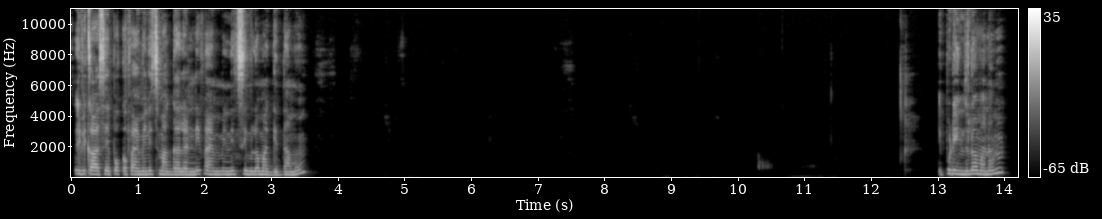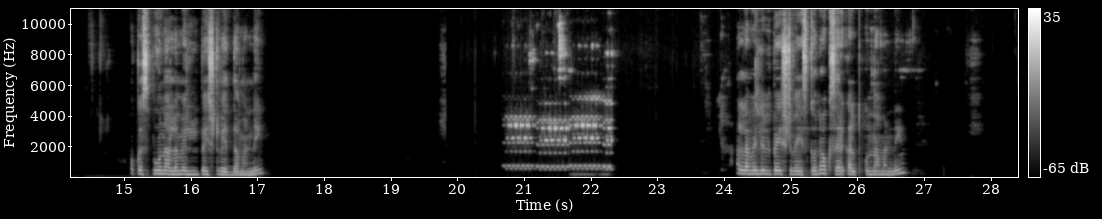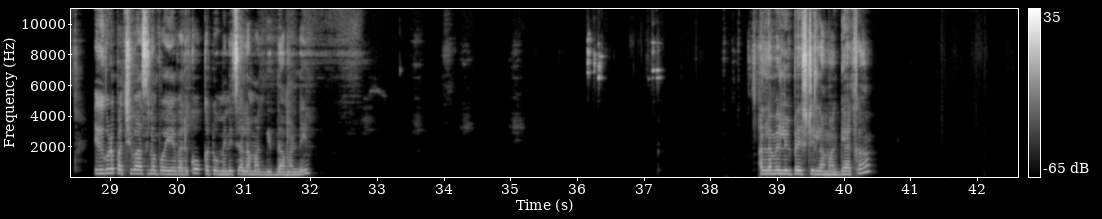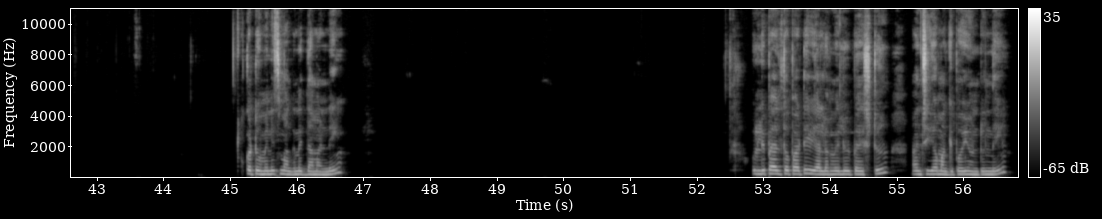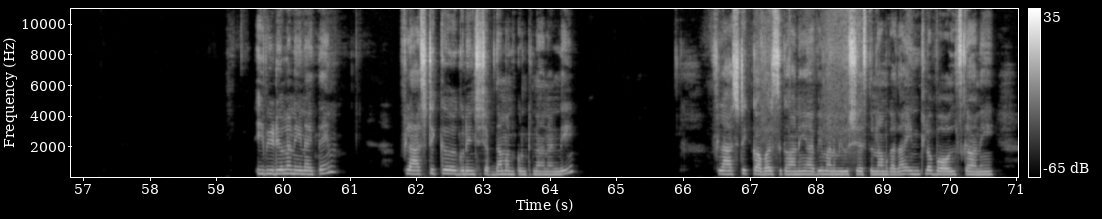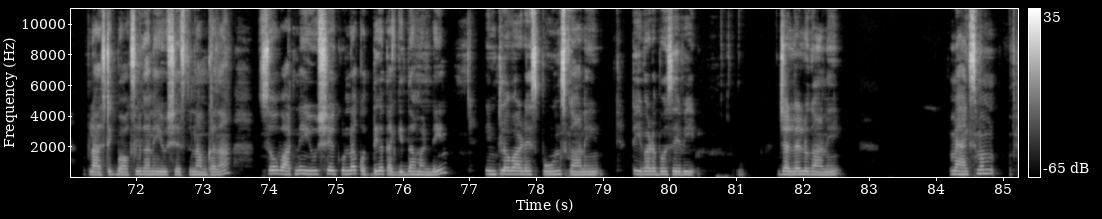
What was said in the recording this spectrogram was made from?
ఇవి కాసేపు ఒక ఫైవ్ మినిట్స్ మగ్గాలండి. ఫైవ్ మినిట్స్ సిమ్లో మగ్గిద్దాము. ఇప్పుడు ఇందులో మనం ఒక స్పూన్ అల్లం వెల్లుల్లి పేస్ట్ వేద్దామండి. అల్లం వెల్లుల్లి పేస్ట్ వేసుకొని ఒకసారి కలుపుకుందామండి. ఇది కూడా పచ్చివాసన పోయే వరకు ఒక టూ మినిట్స్ అలా మగ్గిద్దామండి. అల్లం వెల్లుల్లి పేస్ట్ ఇలా మగ్గాక ఒక టూ మినిట్స్ మగ్గనిద్దామండి. ఉల్లిపాయలతో పాటు ఈ అల్లం వెల్లుల్లి పేస్ట్ మంచిగా మగ్గిపోయి ఉంటుంది. ఈ వీడియోలో నేనైతే ప్లాస్టిక్ గురించి చెప్దాం అనుకుంటున్నానండి ప్లాస్టిక్ కవర్స్ కానీ అవి మనం యూజ్ చేస్తున్నాం కదా. ఇంట్లో బౌల్స్ కానీ ప్లాస్టిక్ బాక్సులు కానీ యూజ్ చేస్తున్నాం కదా. సో వాటిని యూజ్ చేయకుండా కొద్దిగా తగ్గిద్దామండి. ఇంట్లో వాడే స్పూన్స్ కానీ టీ వడబోసేవి జల్లలు కానీ మ్యాక్సిమం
